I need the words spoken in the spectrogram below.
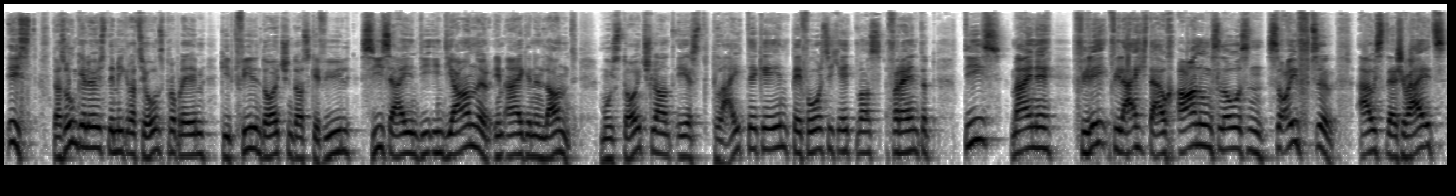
ist. Das ungelöste Migrationsproblem gibt vielen Deutschen das Gefühl, sie seien die Indianer im eigenen Land. Muss Deutschland erst pleite gehen, bevor sich etwas verändert. Dies meine vielleicht auch ahnungslosen Seufzer aus der Schweiz.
